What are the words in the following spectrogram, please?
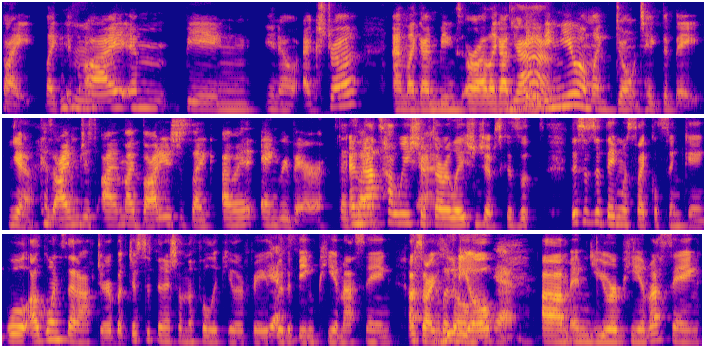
bite. Like mm-hmm. if I am being, you know, extra, and like I'm being or like I'm yeah. baiting you, I'm like, don't take the bait. Yeah. Because I'm just I my body is just like I'm an angry bear. That's and like, that's how we shift yeah. our relationships because this is the thing with cycle syncing. Well, I'll go into that after, but just to finish on the follicular phase yes. with it being PMSing, oh sorry, Little, luteal, yeah. um, and you're PMSing.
